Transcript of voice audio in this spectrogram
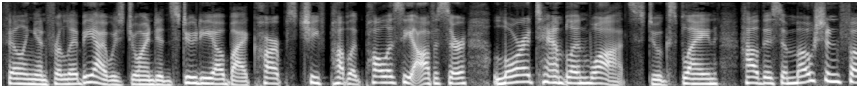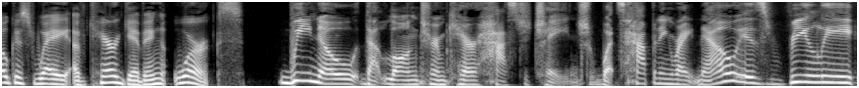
Filling in for Libby, I was joined in studio by CARP's Chief Public Policy Officer, Laura Tamblin Watts, to explain how this emotion focused way of caregiving works we know that long-term care has to change. What's happening right now is really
